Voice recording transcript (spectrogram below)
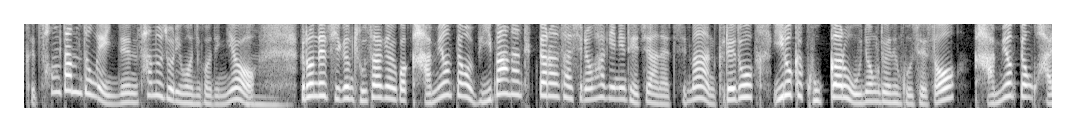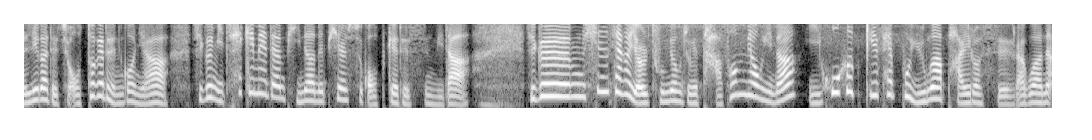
그 청담동에 있는 산후조리원이거든요. 음. 그런데 지금 조사 결과 감염병을 위반한 특별한 사실은 확인이 되지 않았지만 그래도 이렇게 고가로 운영되는 곳에서 감염병 관리가 대체 어떻게 된 거냐. 지금 이 책임에 대한 비난을 피할 수가 없게 됐습니다. 지금 신생아 12명 중에 5명이나 이 호흡기 세포 융합 바이러스라고 하는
